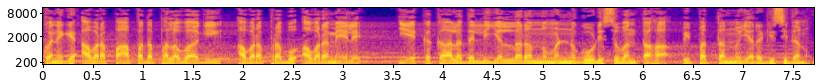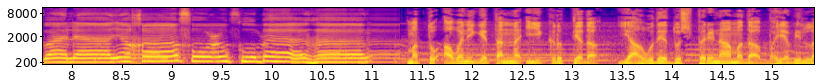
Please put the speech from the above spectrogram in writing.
ಕೊನೆಗೆ ಅವರ ಪಾಪದ ಫಲವಾಗಿ ಅವರ ಪ್ರಭು ಅವರ ಮೇಲೆ ಏಕಕಾಲದಲ್ಲಿ ಎಲ್ಲರನ್ನು ಮಣ್ಣುಗೂಡಿಸುವಂತಹ ವಿಪತ್ತನ್ನು ಎರಗಿಸಿದನು. ಮತ್ತು ಅವನಿಗೆ ತನ್ನ ಈ ಕೃತ್ಯದ ಯಾವುದೇ ದುಷ್ಪರಿಣಾಮದ ಭಯವಿಲ್ಲ.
